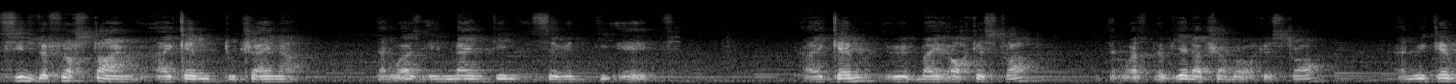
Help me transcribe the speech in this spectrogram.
Since the first time I came to China, that was in 1978. I came with my orchestra, that was the Vienna Chamber Orchestra, and we came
